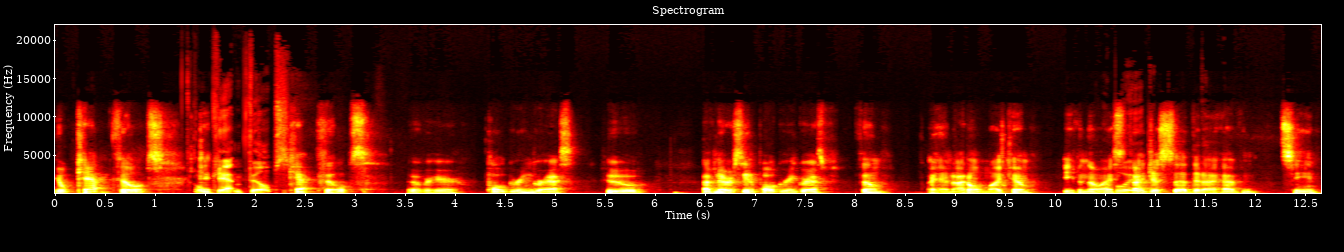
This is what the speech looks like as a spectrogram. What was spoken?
Yo, Captain Phillips. Oh, Captain Phillips. Captain Phillips over here, Paul Greengrass, who I've never seen a Paul Greengrass film, and I don't like him, even though I, believe I just said that I haven't seen,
